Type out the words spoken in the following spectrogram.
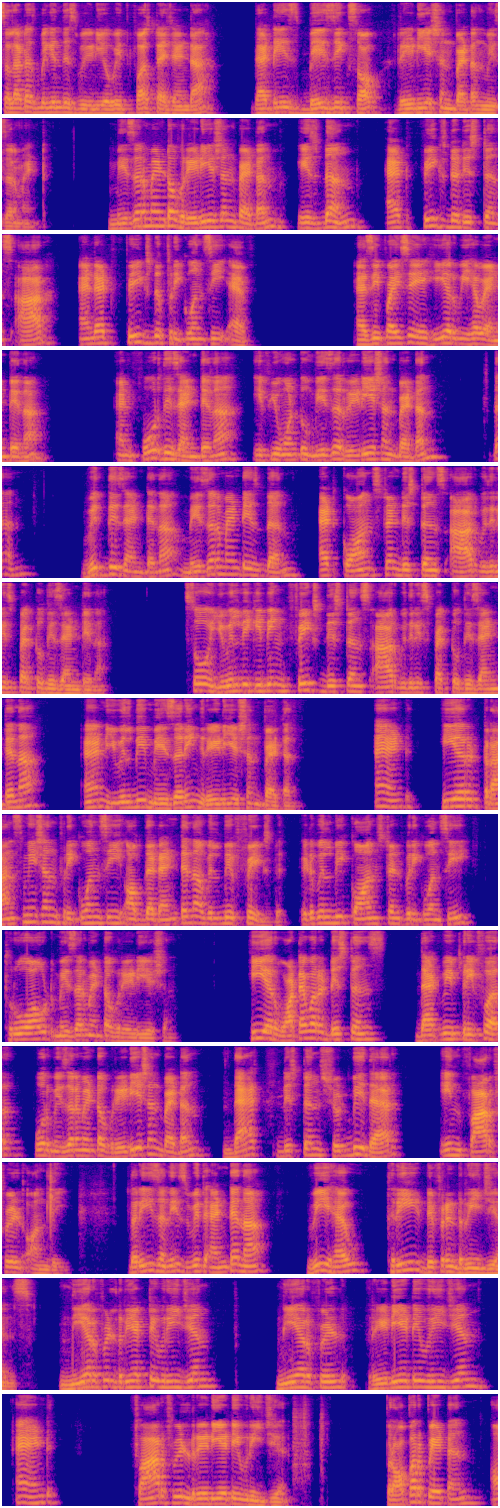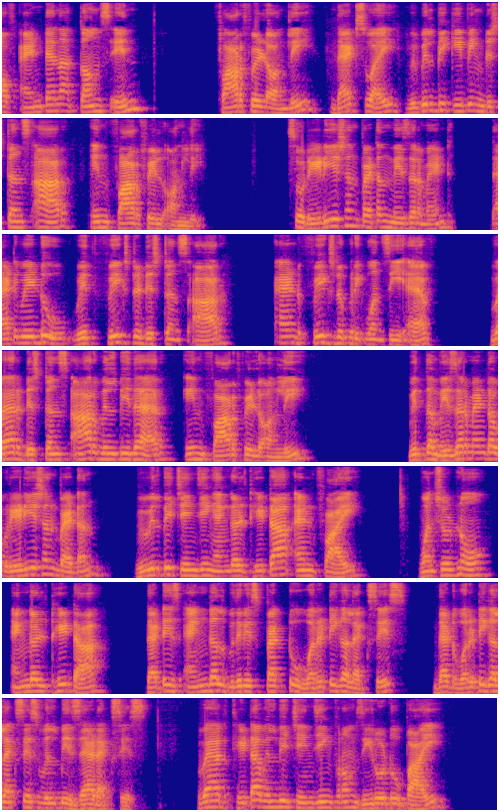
So let us begin this video with first agenda that is basics of radiation pattern measurement. Measurement of radiation pattern is done at fixed distance r and at fixed frequency f. As if I say here we have antenna and for this antenna if you want to measure radiation pattern then with this antenna measurement is done at constant distance r with respect to this antenna. So you will be keeping fixed distance r with respect to this antenna and you will be measuring radiation pattern. And here transmission frequency of that antenna will be fixed. It will be constant frequency throughout measurement of radiation. Here whatever distance that we prefer for measurement of radiation pattern, that distance should be there in far field only. The reason is with antenna, we have three different regions near field reactive region, near field radiative region and far field radiative region. Proper pattern of antenna comes in far field only. That's why we will be keeping distance r in far field only. So radiation pattern measurement that we do with fixed distance r and fixed frequency f where distance r will be there in far field only with the measurement of radiation pattern, we will be changing angle theta and phi. One should know angle theta that is angle with respect to vertical axis. That vertical axis will be z axis where theta will be changing from 0 to pi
